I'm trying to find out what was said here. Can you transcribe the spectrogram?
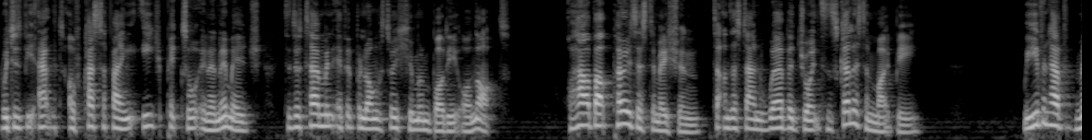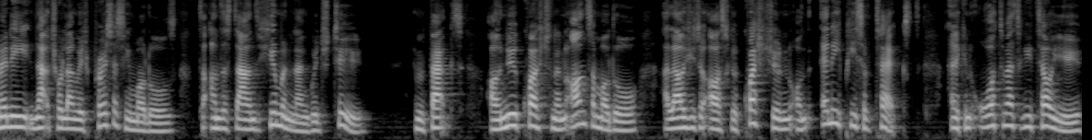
which is the act of classifying each pixel in an image to determine if it belongs to a human body or not. Or how about pose estimation to understand where the joints and skeleton might be? We even have many natural language processing models to understand human language too. In fact, our new question and answer model allows you to ask a question on any piece of text and it can automatically tell you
